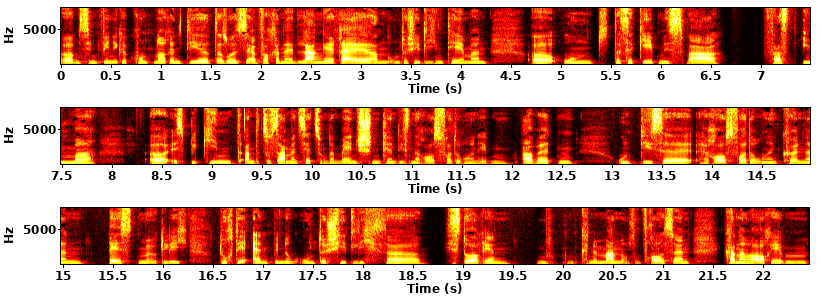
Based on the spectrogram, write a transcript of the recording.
äh, sind weniger kundenorientiert. Also es ist einfach eine lange Reihe an unterschiedlichen Themen äh, und das Ergebnis war fast immer, es beginnt an der Zusammensetzung der Menschen, die an diesen Herausforderungen eben arbeiten. Und diese Herausforderungen können bestmöglich durch die Einbindung unterschiedlichster Historien können Mann und Frau sein, kann aber auch eben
